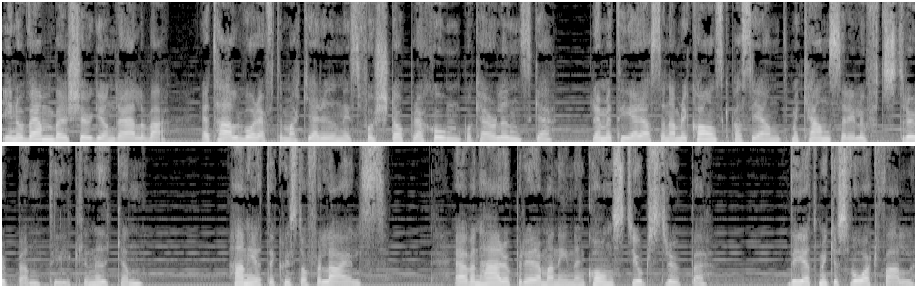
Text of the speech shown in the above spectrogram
I november 2011, ett halvår efter Macchiarinis första operation på Karolinska, remitteras en amerikansk patient med cancer i luftstrupen till kliniken. Han heter Christopher Lyles. Även här opererar man in en konstgjord strupe. Det är ett mycket svårt fall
